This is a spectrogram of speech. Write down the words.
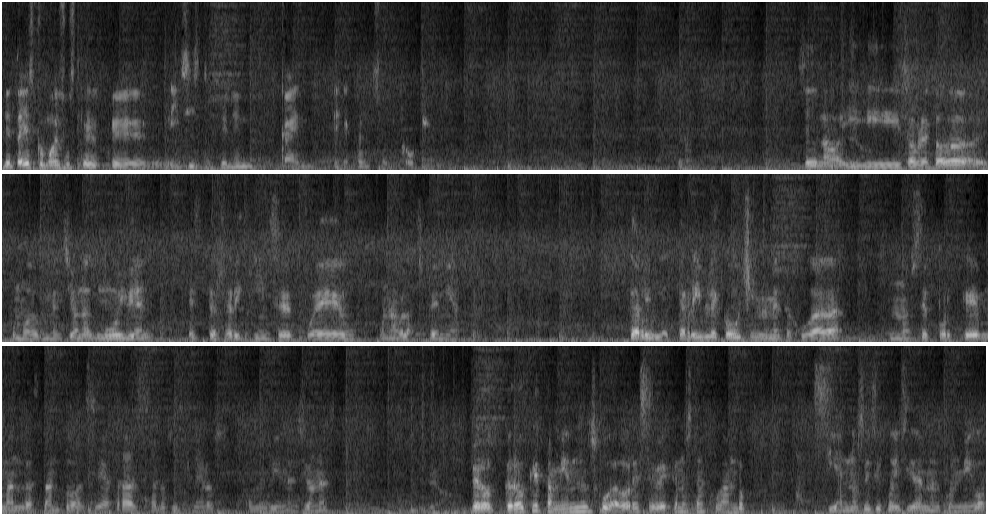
detalles como esos que, que insisto, tienen, caen directamente sobre el coach. Sí, ¿no? Y, y, sobre todo, como mencionas muy bien, este tercer y 15 fue una blasfemia. Terrible, terrible coaching en esa jugada no sé por qué mandas tanto hacia atrás a los esquineros, como bien mencionas. Pero creo que también los jugadores se ve que no están jugando 100, no sé si coincidan conmigo.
